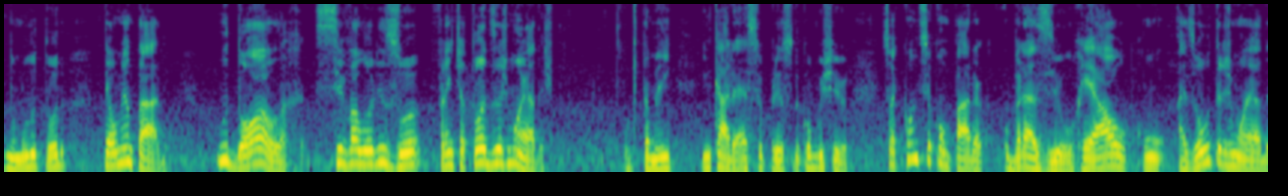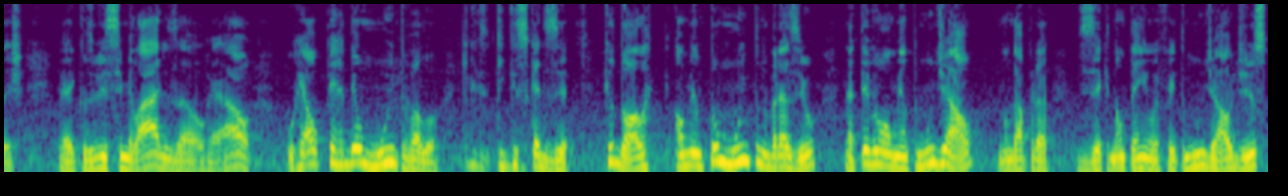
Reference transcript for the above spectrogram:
no mundo todo, ter aumentado. O dólar se valorizou frente a todas as moedas, o que também encarece o preço do combustível. Só que quando você compara o Brasil, o real, com as outras moedas, é, inclusive similares ao real, o real perdeu muito valor. O que, que, isso quer dizer? Que o dólar aumentou muito no Brasil, né? teve um aumento mundial, não dá para dizer que não tem um efeito mundial disso,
